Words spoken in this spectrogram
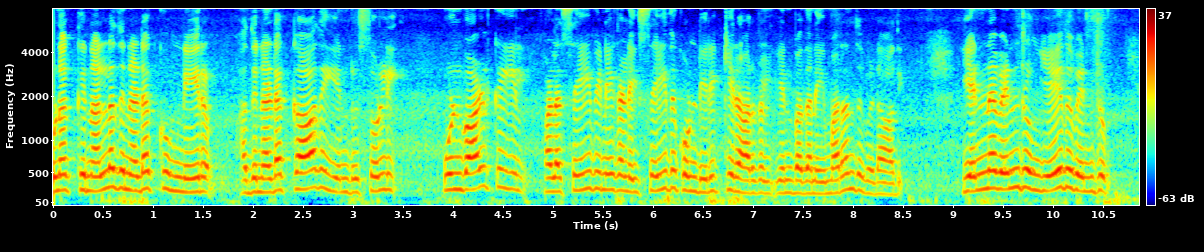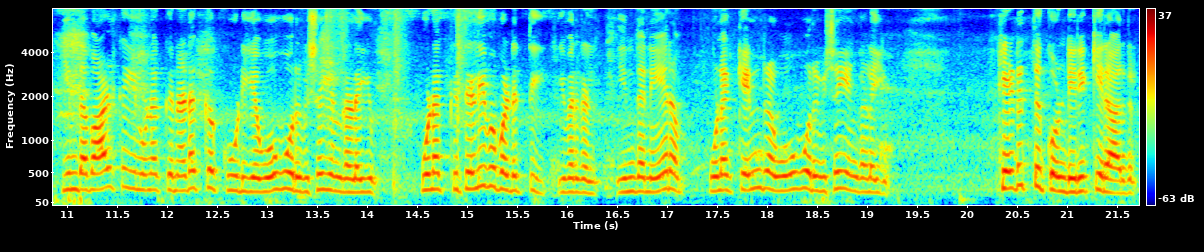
உனக்கு நல்லது நடக்கும் நேரம் அது நடக்காது என்று சொல்லி உன் வாழ்க்கையில் பல செய்வினைகளை செய்து கொண்டிருக்கிறார்கள் என்பதனை மறந்து விடாதே என்னவென்றும் ஏதுவென்றும் இந்த வாழ்க்கையில் உனக்கு நடக்கக்கூடிய ஒவ்வொரு விஷயங்களையும் உனக்கு தெளிவுபடுத்தி இவர்கள் இந்த நேரம் உனக்கென்ற ஒவ்வொரு விஷயங்களையும் கெடுத்து கொண்டிருக்கிறார்கள்.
